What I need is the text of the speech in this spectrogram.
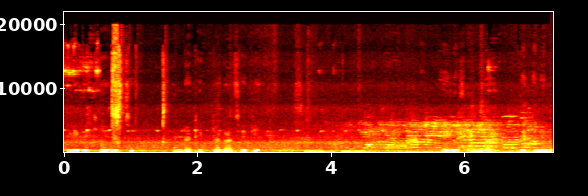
খুলে দেখিয়ে দিচ্ছি। ফোনটা ঠিকঠাক আছে কি? এই যে ফোনটা, দেখে নিল।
